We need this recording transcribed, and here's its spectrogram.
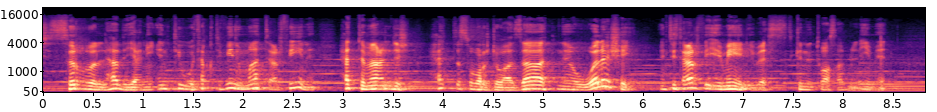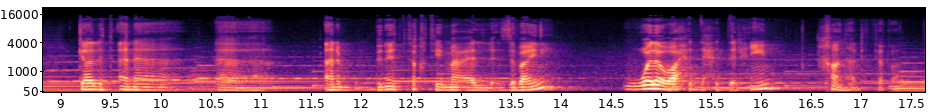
سر هذا يعني أنت وثقتي فيني وما تعرفينه. حتى ما عندش حتى صور جوازاتنا ولا شيء. أنت تعرفي إيميلي بس كنا نتواصل بالإيميل. قالت أنا آه أنا بنيت ثقتي مع زبايني ولا واحد لحد الحين خان هذه الثقة.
